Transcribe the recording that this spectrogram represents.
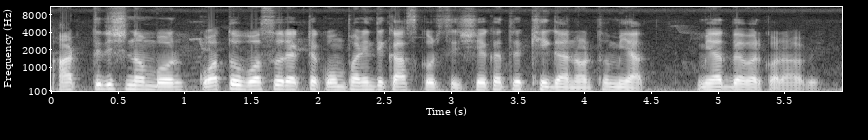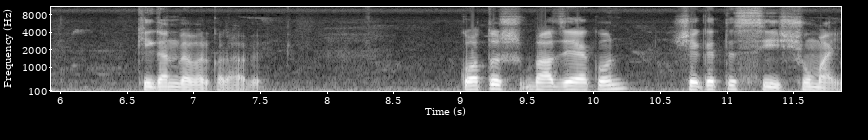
আটত্রিশ নম্বর, কত বছর একটা কোম্পানিতে কাজ করছি? সেক্ষেত্রে খিগান, অর্থ মেয়াদ। মেয়াদ ব্যবহার করা হবে। খিগান ব্যবহার করা হবে। কত বাজে এখন? সেক্ষেত্রে সি, সময়।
